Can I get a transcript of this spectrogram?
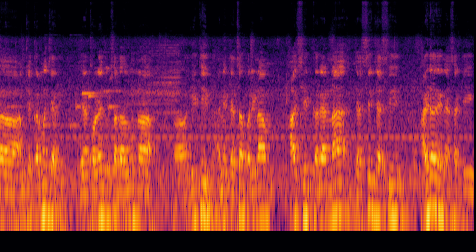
आमचे कर्मचारी या थोड्या दिवसात अजून घेतील. आणि त्याचा परिणाम हा शेतकऱ्यांना जास्तीत जास्त फायदा देण्यासाठी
